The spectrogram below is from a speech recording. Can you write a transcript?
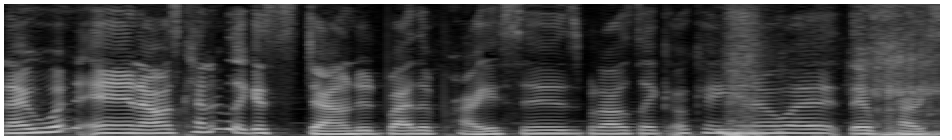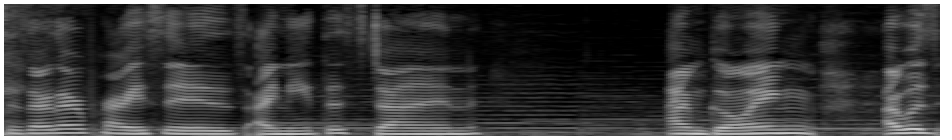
And I went in, I was kind of like astounded by the prices, but I was like, okay, you know what? Their prices are their prices. I need this done. I'm going, I was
